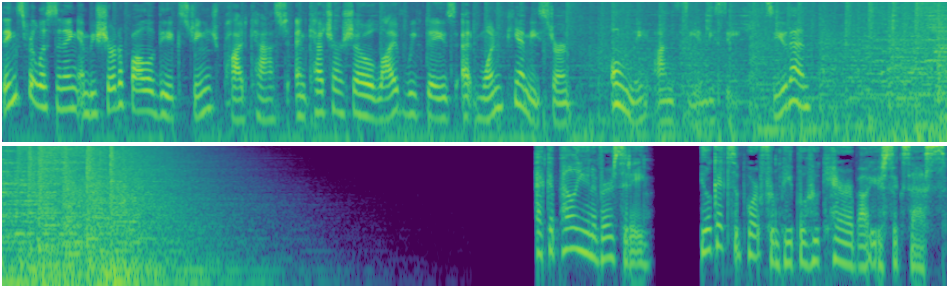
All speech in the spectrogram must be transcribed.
Thanks for listening, and be sure to follow the Exchange podcast and catch our show live weekdays at 1 p.m. Eastern, only on CNBC. See you then. At Capella University, you'll get support from people who care about your success.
